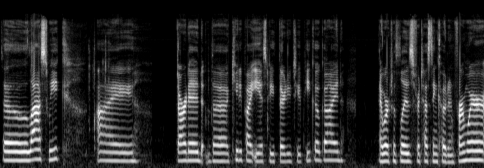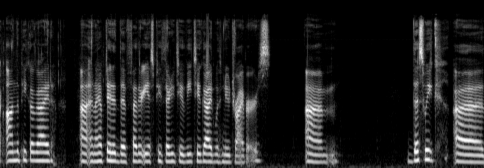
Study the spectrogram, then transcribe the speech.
So last week, I started the Py ESP32 Pico guide. I worked with Liz for testing code and firmware on the Pico guide, uh, and I updated the Feather ESP32 V2 guide with new drivers. Um, this week, uh,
